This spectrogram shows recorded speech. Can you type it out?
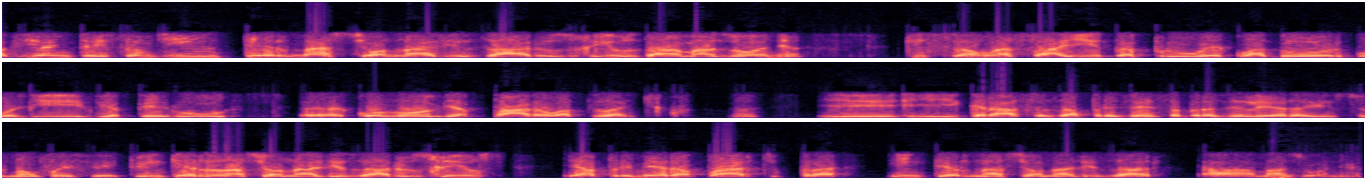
havia a intenção de internacionalizar os rios da Amazônia, que são a saída para o Equador, Bolívia, Peru, eh, Colômbia, para o Atlântico. Né? E, e graças à presença brasileira isso não foi feito. Internacionalizar os rios é a primeira parte para internacionalizar a Amazônia.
